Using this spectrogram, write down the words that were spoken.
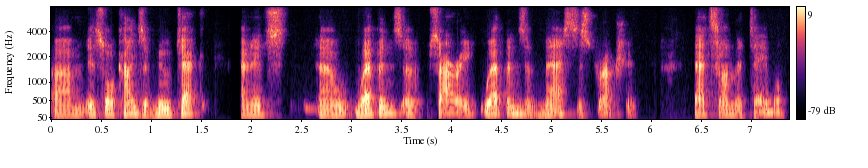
Um, it's all kinds of new tech and it's uh, weapons of, sorry, weapons of mass destruction. That's on the table.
